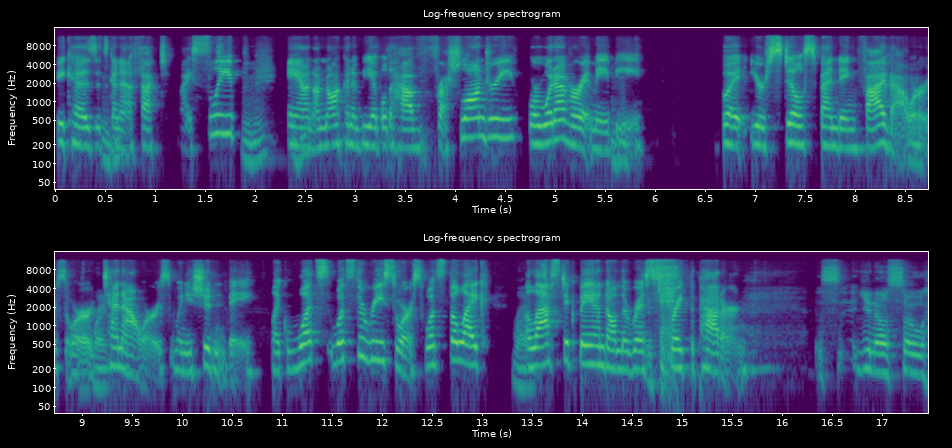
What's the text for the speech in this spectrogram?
because it's mm-hmm. going to affect my sleep mm-hmm. and mm-hmm. I'm not going to be able to have fresh laundry or whatever it may mm-hmm. be but you're still spending five mm, hours or right. 10 hours when you shouldn't be like what's what's the resource what's the like right. elastic band on the wrist to break the pattern you know so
